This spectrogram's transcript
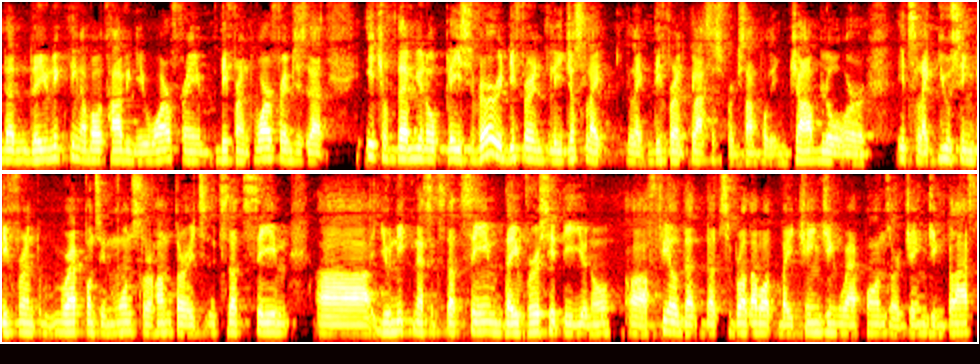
then the unique thing about having a warframe, different warframes, is that each of them, you know, plays very differently, just like like different classes. For example, in Diablo, or it's like using different weapons in Monster Hunter. It's it's that same uh, uniqueness. It's that same diversity, you know, uh, feel that that's brought about by changing weapons or changing class.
